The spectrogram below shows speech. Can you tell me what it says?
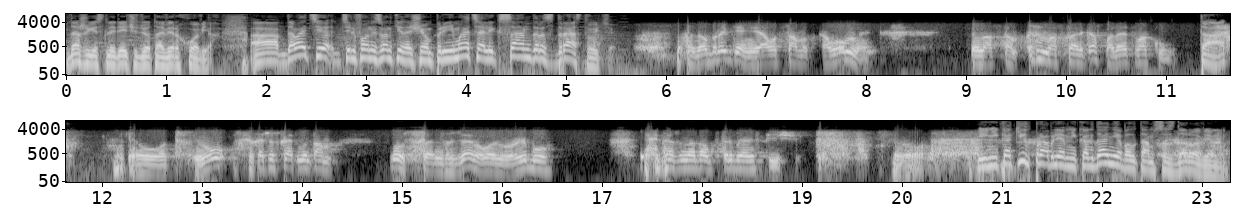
даже если речь идет о верховьях. А, давайте телефонные звонки начнем принимать. Александр, здравствуйте. Добрый день, я вот сам из Коломны. У нас там Москва-река впадает в Аку. Так. Вот. Ну, я хочу сказать, мы там, ну, с своими друзьями ловим рыбу. И даже иногда употребляем в пищу. Вот. И никаких проблем никогда не было там со здоровьем?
